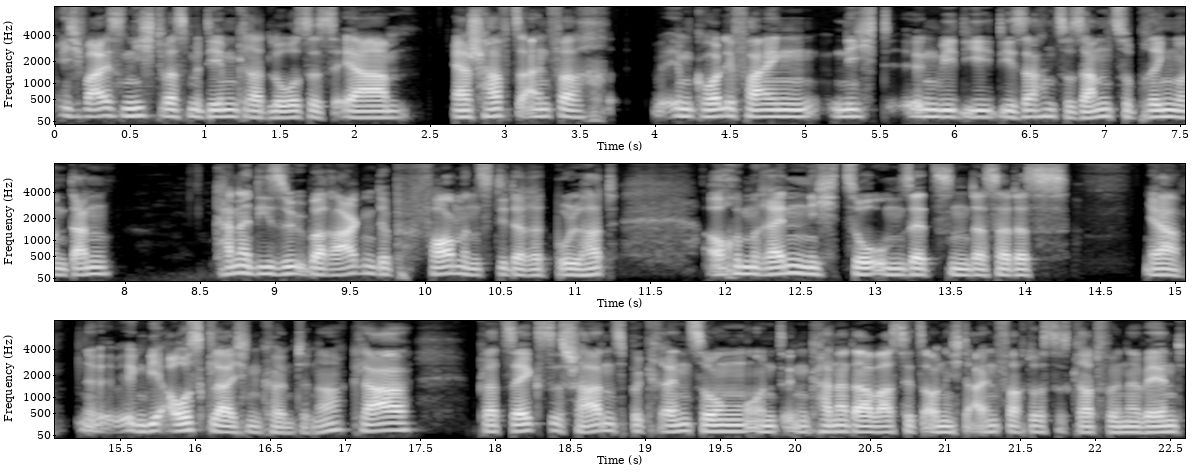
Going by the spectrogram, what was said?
ich weiß nicht, was mit dem gerade los ist. Er, er schafft es einfach im Qualifying nicht irgendwie die, die Sachen zusammenzubringen und dann kann er diese überragende Performance, die der Red Bull hat, auch im Rennen nicht so umsetzen, dass er das ja äh, irgendwie ausgleichen könnte. Ne? Klar, Platz 6 ist Schadensbegrenzung und in Kanada war es jetzt auch nicht einfach, du hast es gerade vorhin erwähnt,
